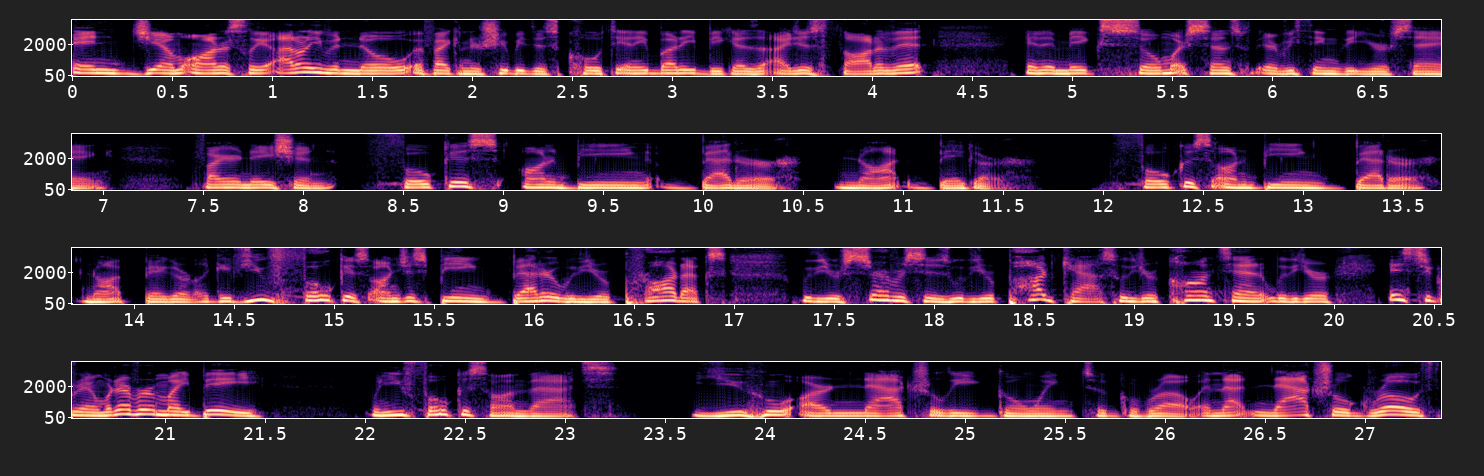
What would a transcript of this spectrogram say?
And Jim, honestly, I don't even know if I can attribute this quote to anybody because I just thought of it and it makes so much sense with everything that you're saying. Fire Nation, focus on being better, not bigger. Focus on being better, not bigger. Like if you focus on just being better with your products, with your services, with your podcast, with your content, with your Instagram, whatever it might be, when you focus on that, you are naturally going to grow. And that natural growth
